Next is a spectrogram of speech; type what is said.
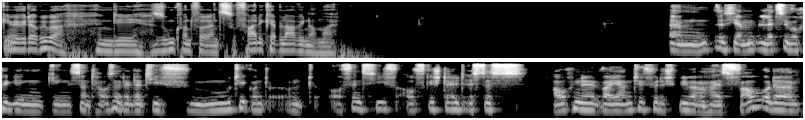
Gehen wir wieder rüber in die Zoom-Konferenz zu Fadi Keblavi nochmal. Ähm, Sie haben letzte Woche gegen, gegen Sandhausen relativ mutig und, und offensiv aufgestellt. Ist das auch eine Variante für das Spiel beim HSV oder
